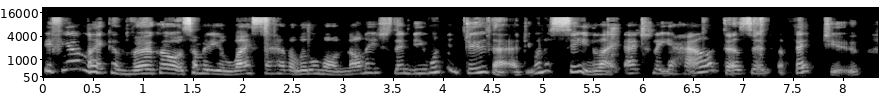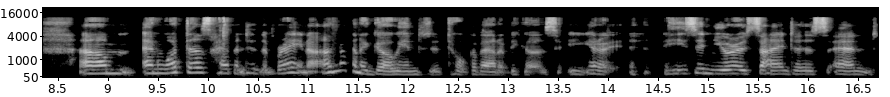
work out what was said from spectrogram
if you're like a Virgo or somebody who likes to have a little more knowledge, then do you want to do that? Do you want to see, like, actually, how does it affect you? Um, and what does happen to the brain? I'm not going to go in to talk about it because, you know, he's a neuroscientist and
